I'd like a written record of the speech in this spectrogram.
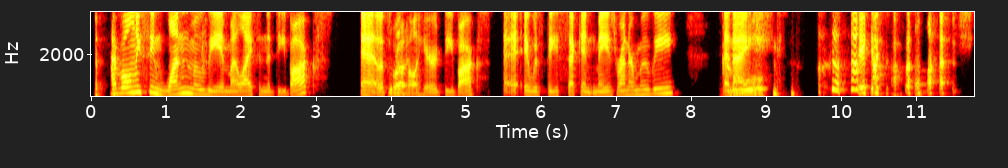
I've only seen one movie in my life in the D box. And that's what Right. we call it here, D box. Uh, It was the second Maze Runner movie. And Cool. I hated it so much.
